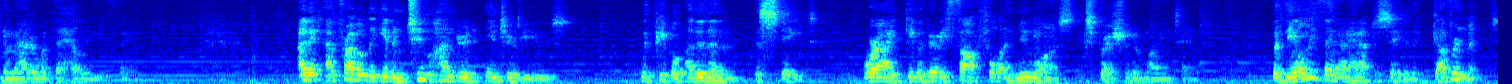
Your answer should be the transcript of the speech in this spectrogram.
no matter what the hell you think. I I've probably given 200 interviews with people other than the state where I give a very thoughtful and nuanced expression of my intent. But the only thing I have to say to the government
